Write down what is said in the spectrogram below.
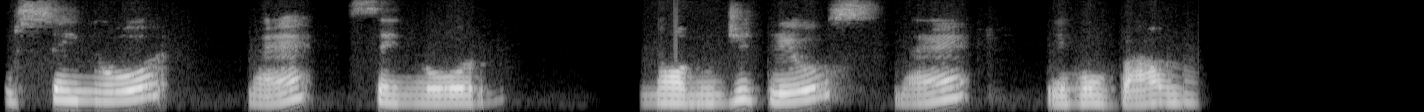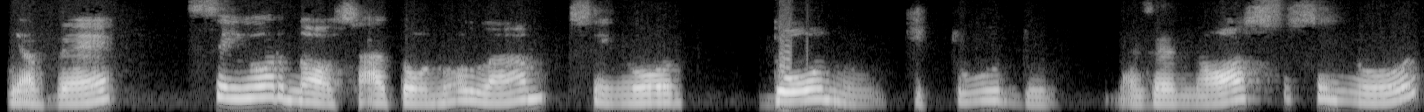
o Senhor, né, Senhor, nome de Deus, né, Jeová, Yahvé, Senhor nosso, Adonolam, Senhor dono de tudo, mas é nosso Senhor,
